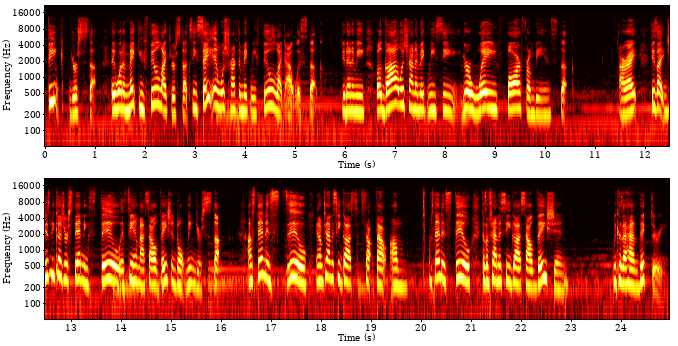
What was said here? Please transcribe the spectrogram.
think you're stuck. They want to make you feel like you're stuck. See satan was trying to make me feel like i was stuck you know what I mean? But God was trying to make me see you're way far from being stuck. All right? He's like, just because you're standing still and seeing my salvation don't mean you're stuck. I'm standing still and I'm trying to see God's um I'm standing still because I'm trying to see God's salvation because I have victory.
